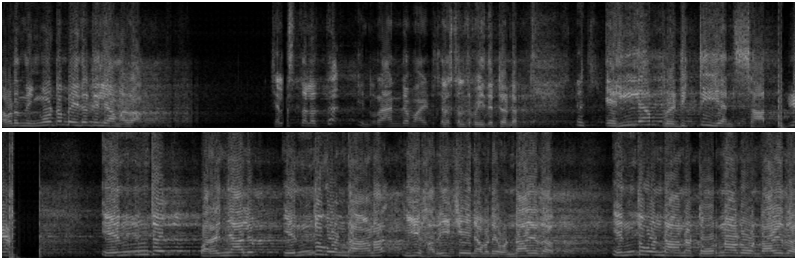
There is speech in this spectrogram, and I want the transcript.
അവിടെ നിന്ന് ഇങ്ങോട്ടും പെയ്തിട്ടില്ല മഴ. ചില സ്ഥലത്ത് റാൻഡമായിട്ട് ചില സ്ഥലത്ത് പെയ്തിട്ടുണ്ട്. എല്ലാം പ്രഡിക്റ്റ് ചെയ്യാൻ സാധ്യ എന്ത് പറഞ്ഞാലും എന്തുകൊണ്ടാണ് ഈ ഹറിക്കെയിൻ അവിടെ ഉണ്ടായത്? എന്തുകൊണ്ടാണ് ടോർണാഡോ ഉണ്ടായത്?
